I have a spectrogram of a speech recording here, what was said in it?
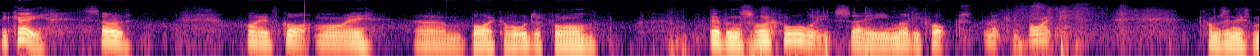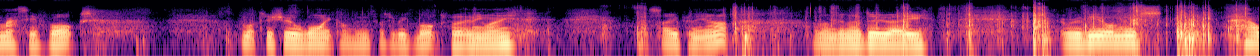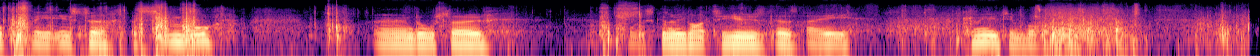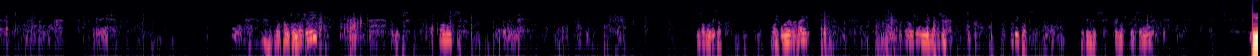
Okay, so I've got my um, bike I've ordered from Evans Cycle. It's a Muddyfox electric bike. Comes in this massive box. I'm not too sure why it comes in such a big box, but anyway, let's open it up. And I'm going to do a, a review on this, how quickly it is to assemble and also what it's going to be like to use as a commuting box.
